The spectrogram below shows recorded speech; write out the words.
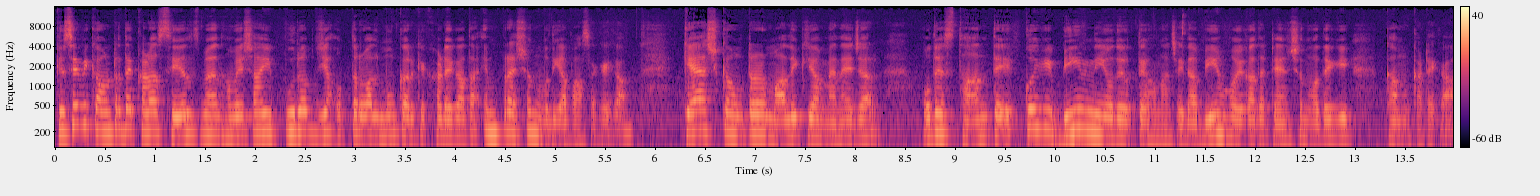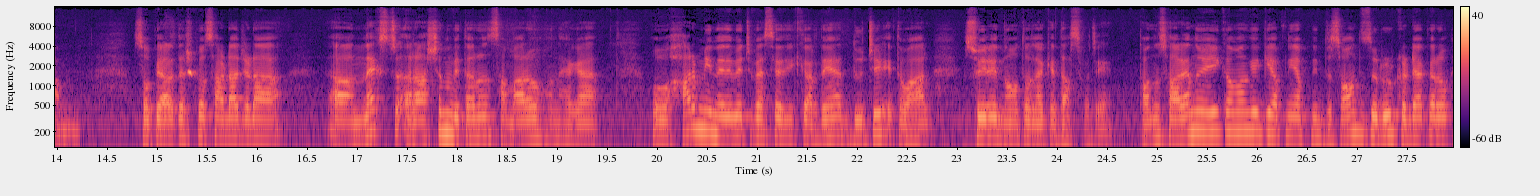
ਕਿਸੇ ਵੀ ਕਾਊਂਟਰ ਤੇ ਖੜਾ ਸੇਲਸਮੈਨ ਹਮੇਸ਼ਾ ਹੀ ਪੂਰਬ ਜਾਂ ਉੱਤਰ ਵੱਲ ਮੂੰਹ ਕਰਕੇ ਖੜੇਗਾ ਤਾਂ ਇੰਪ੍ਰੈਸ਼ਨ ਵਧੀਆ ਪਾ ਸਕੇਗਾ। ਕੈਸ਼ ਕਾਊਂਟਰ ਮਾਲਿਕ ਜਾਂ ਮੈਨੇਜਰ ਉਹਦੇ ਸਥਾਨ ਤੇ ਕੋਈ ਵੀ ਬੀਮ ਨਹੀਂ ਉਹਦੇ ਉੱਤੇ ਹੋਣਾ ਚਾਹੀਦਾ। ਬੀਮ ਹੋਏਗਾ ਤਾਂ ਟੈਨਸ਼ਨ ਵਧੇਗੀ, ਕੰਮ ਘਟੇਗਾ। ਸੋ ਪਿਆਰੇ ਦਰਸ਼ਕੋ, ਸਾਡਾ ਜਿਹੜਾ ਨੈਕਸਟ ਰਾਸ਼ਨ ਵਿਤਰਨ ਸਮਾਰੋਹ ਹੁਣ ਹੈਗਾ, ਉਹ ਹਰ ਮਹੀਨੇ ਦੇ ਵਿੱਚ ਵੈਸੇ ਅਸੀਂ ਕਰਦੇ ਹਾਂ। ਦੂਜੇ ਇਤਵਾਰ ਸਵੇਰੇ 9 ਤੋਂ ਲੈ ਕੇ 10 ਵਜੇ। ਤੁਹਾਨੂੰ ਸਾਰਿਆਂ ਨੂੰ ਇਹੀ ਕਹਾਂਗੇ ਕਿ ਆਪਣੀ ਆਪਣੀ ਦਸਾਂਤ ਜ਼ਰੂਰ ਕੱਢਿਆ ਕਰੋ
